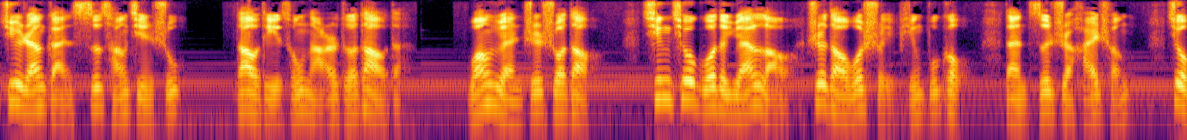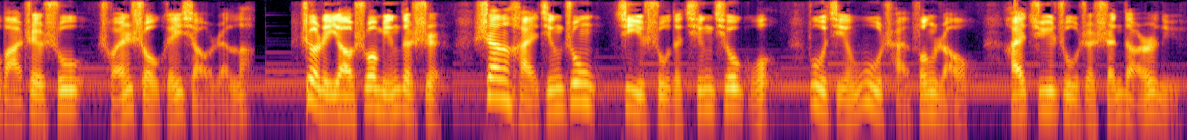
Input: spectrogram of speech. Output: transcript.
居然敢私藏禁书？到底从哪儿得到的？王远之说道：“青丘国的元老知道我水平不够，但资质还成，就把这书传授给小人了。这里要说明的是，《山海经》中记述的青丘国。”不仅物产丰饶，还居住着神的儿女。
